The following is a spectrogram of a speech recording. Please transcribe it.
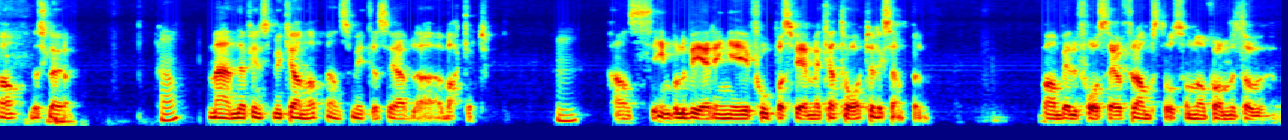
Ja, det skulle jag. Ja. Men det finns mycket annat men som inte är så jävla vackert. Mm. Hans involvering i fotbolls-VM med Qatar till exempel. Vad han vill få sig att framstå som någon form av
